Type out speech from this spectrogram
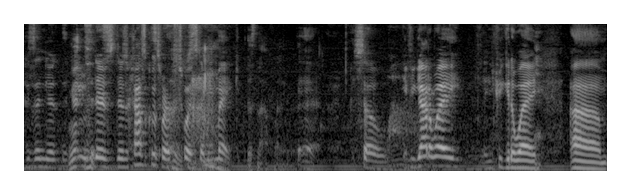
because then you're, you, there's there's a consequence for every choice that we make. That's not funny. Yeah. So if you got away, then you could get away. Um,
